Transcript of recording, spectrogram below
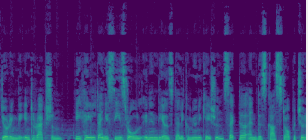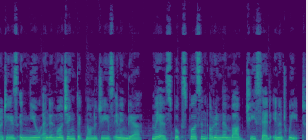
During the interaction, he hailed NEC's role in India's telecommunications sector and discussed opportunities in new and emerging technologies in India, MEA spokesperson Arindam Bagchi said in a tweet.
